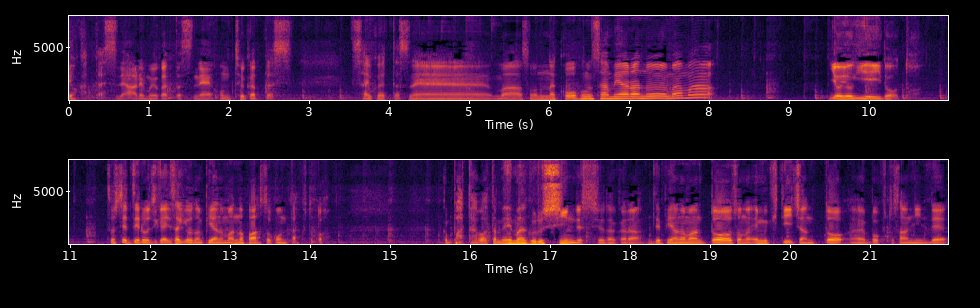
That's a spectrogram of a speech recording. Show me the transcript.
よかったですね。あれもよかったですね。本当よかったです。最高やったですね。まあ、そんな興奮冷めやらぬまま、代々木へ移動と。そしてゼロ時間で先ほどのピアノマンのファーストコンタクトと。バタバタ目まぐるしいんですよ、だから。で、ピアノマンと、その M キティちゃんと、えー僕と3人で、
